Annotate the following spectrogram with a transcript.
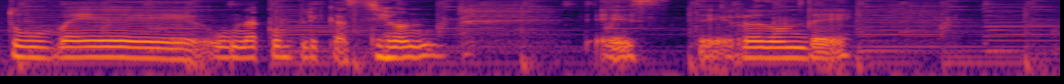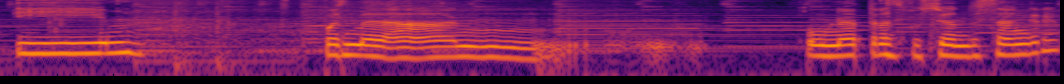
tuve una complicación, este, redondé. Y pues me dan una transfusión de sangre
